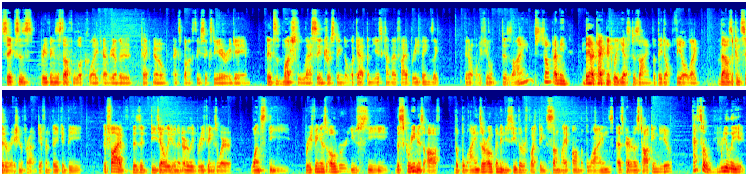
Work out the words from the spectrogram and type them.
6's briefings and stuff look like every other Techno Xbox 360 era game. It's much less interesting to look at than the Ace Combat 5 briefings. Like, they don't really feel designed. Don't, I mean, they are technically, yes, designed, but they don't feel like that was a consideration for how different they could be. At 5, there's a detail even in early briefings where once the briefing is over, you see the screen is off, the blinds are open, and you see the reflecting sunlight on the blinds as Perrault is talking to you. That's a really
